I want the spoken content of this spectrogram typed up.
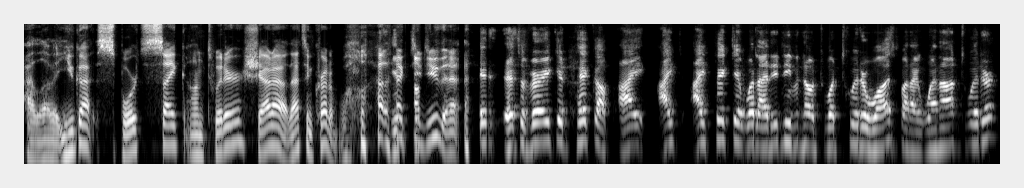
I love it. You got sports psych on Twitter. Shout out. That's incredible. How the heck did you do that? It, it's a very good pickup. I, I, I picked it when I didn't even know what Twitter was, but I went on Twitter.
